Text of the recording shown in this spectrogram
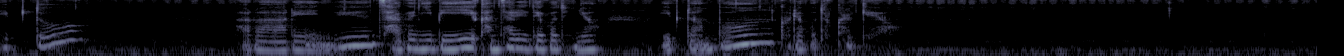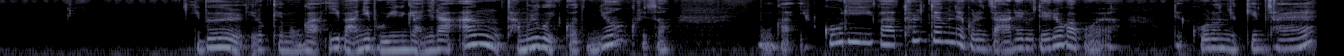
입도 바로 아래에 있는 작은 입이 관찰이 되거든요. 입도 한번 그려보도록 할게요. 입을 이렇게 뭔가 입 안이 보이는 게 아니라 앙 다물고 있거든요. 그래서 뭔가 입꼬리가 털 때문에 그런지 아래로 내려가 보여요. 네, 그런 느낌 잘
